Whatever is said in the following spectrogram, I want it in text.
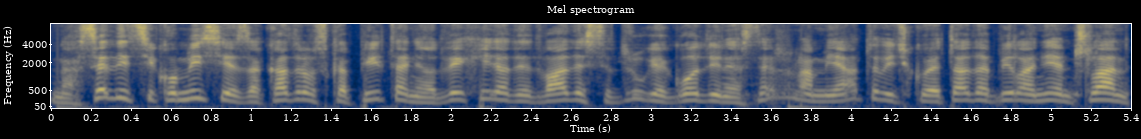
Na sednici Komisije za kadrovska pitanja od 2022. godine Snežana Mijatović, koja je tada bila njen član,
